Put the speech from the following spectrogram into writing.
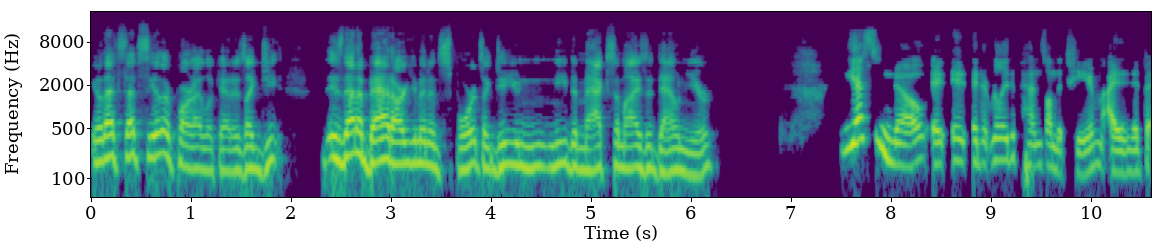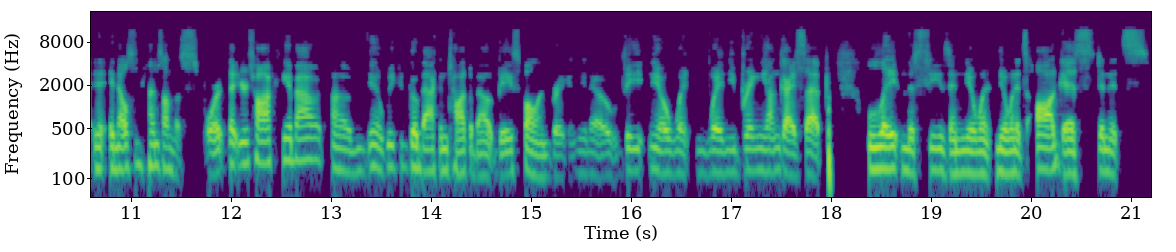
You know, that's that's the other part I look at is like, you, is that a bad argument in sports? Like, do you need to maximize a down year? Yes and no. It, it, it really depends on the team. I it, it also depends on the sport that you're talking about. Um, you know, we could go back and talk about baseball and bring you know the you know when when you bring young guys up late in the season, you know when you know when it's August and it's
